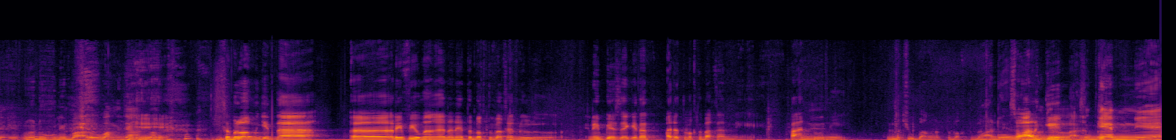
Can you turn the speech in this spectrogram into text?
eh, waduh ini baru bang, jangan bang. Iya. Sebelum kita eh, review makanan ya tebak-tebakan dulu. Ini biasanya kita ada tebak-tebakan nih. Pandu nih lucu banget tebak-tebakan. Waduh. Soal game. jelas. Game nih ya.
